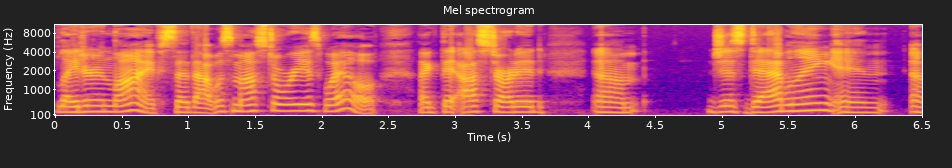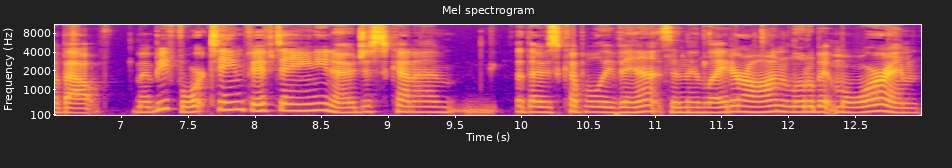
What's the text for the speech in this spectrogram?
later in life. So that was my story as well. Like that, I started um, just dabbling in about maybe 14, 15, you know, just kind of those couple events. And then later on, a little bit more. And,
